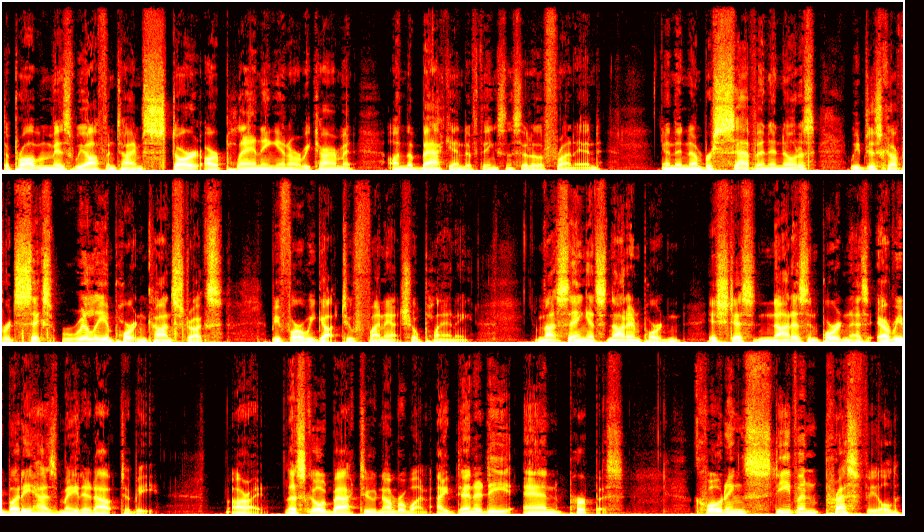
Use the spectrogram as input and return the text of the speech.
The problem is we oftentimes start our planning in our retirement on the back end of things instead of the front end. And then number seven, and notice we've just covered six really important constructs before we got to financial planning. I'm not saying it's not important, it's just not as important as everybody has made it out to be. All right, let's go back to number one identity and purpose. Quoting Steven Pressfield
